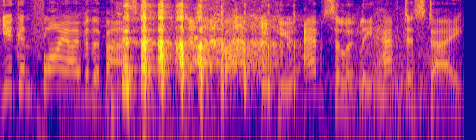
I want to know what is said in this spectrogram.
you can fly over the bastard. but if you absolutely have to stay,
